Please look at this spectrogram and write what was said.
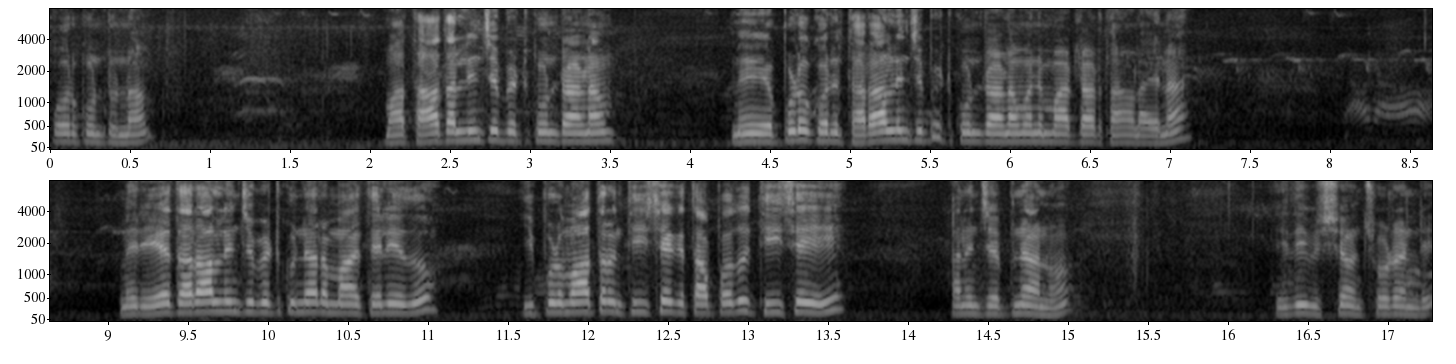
కోరుకుంటున్నాం. మా తాతల నుంచే పెట్టుకుంటాం మేము ఎప్పుడో కొన్ని తరాల నుంచి పెట్టుకుంటామని మాట్లాడుతున్నాడు ఆయన. మీరు ఏ తరాల నుంచి పెట్టుకున్నారో మాకు తెలియదు. ఇప్పుడు మాత్రం తీసేకి తప్పదు. తీసేయి. అని చెప్పినాను. ఇది విషయం చూడండి.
